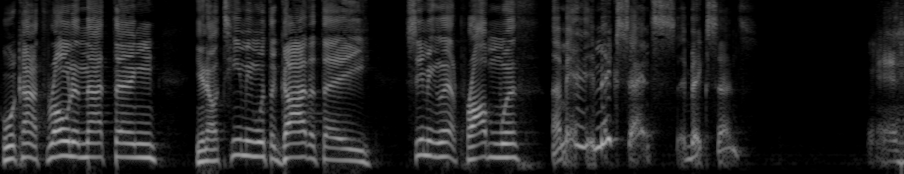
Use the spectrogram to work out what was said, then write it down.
who are kind of thrown in that thing. You know, teaming with the guy that they seemingly had a problem with. I mean, it makes sense. It makes sense. Eh.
